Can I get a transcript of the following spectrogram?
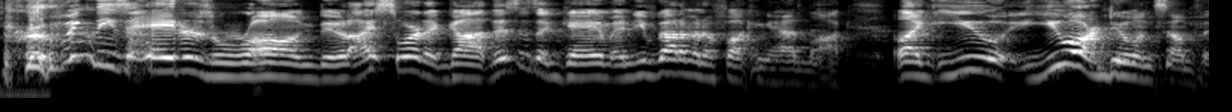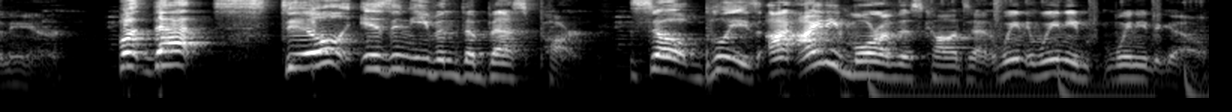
Proving these haters wrong, dude. I swear to god, this is a game and you've got them in a fucking headlock. Like, you, you are doing something here. But that still isn't even the best part. So, please, I, I need more of this content. We, we need, we need to go.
